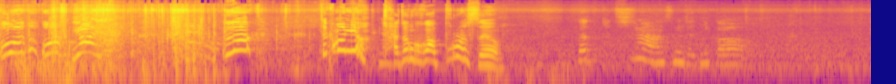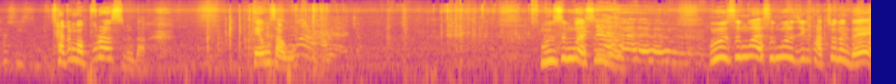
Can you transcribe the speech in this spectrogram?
어, 어, 야! 으악! 잠깐만요! 자전거가 부러졌어요. 그 다치지만 않았으면 되니까 할 수 있습니다. 자전거 부러졌습니다. 대형 사고. 승부를 가려야죠. 문 승부야, 승부. 문 승부야, 승부는 지금 다쳤는데.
